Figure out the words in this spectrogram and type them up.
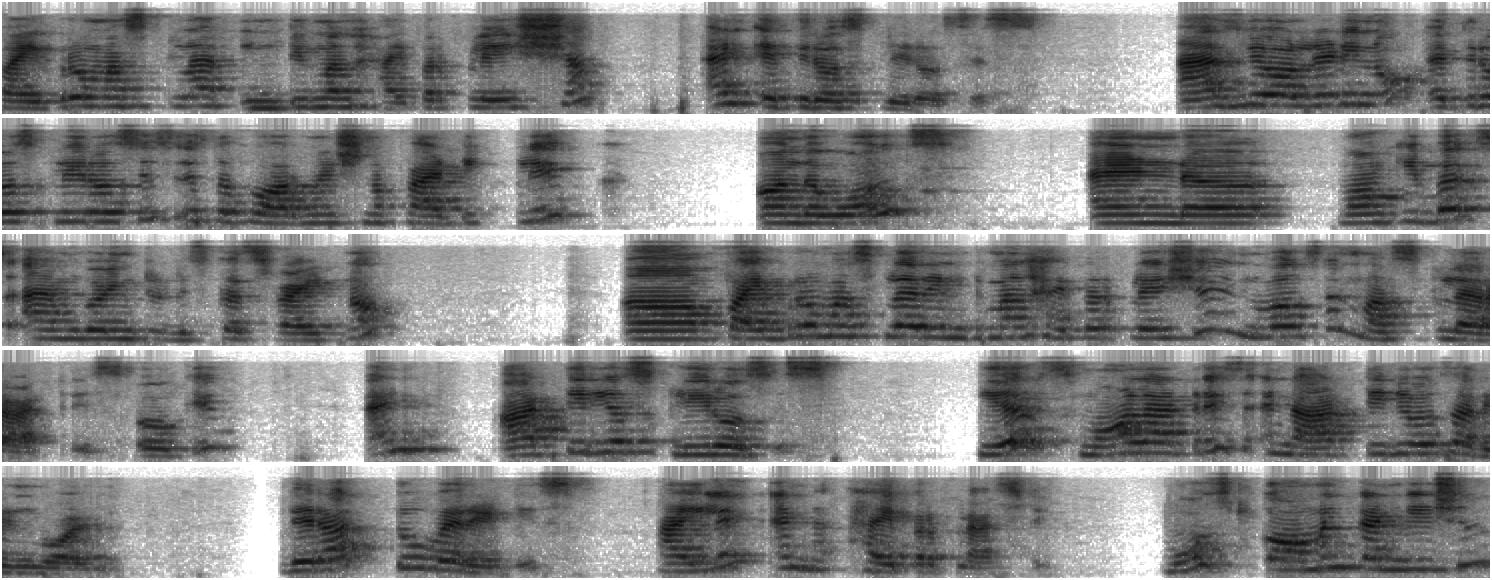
fibromuscular intimal hyperplasia, and atherosclerosis. As we already know, atherosclerosis is the formation of fatty plaque on the walls, and uh, Monckeberg's I am going to discuss right now. Uh, fibromuscular intimal hyperplasia involves the muscular arteries, okay, and arteriosclerosis here, small arteries and arterioles are involved. There are two varieties, hyaline and hyperplastic. Most common condition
